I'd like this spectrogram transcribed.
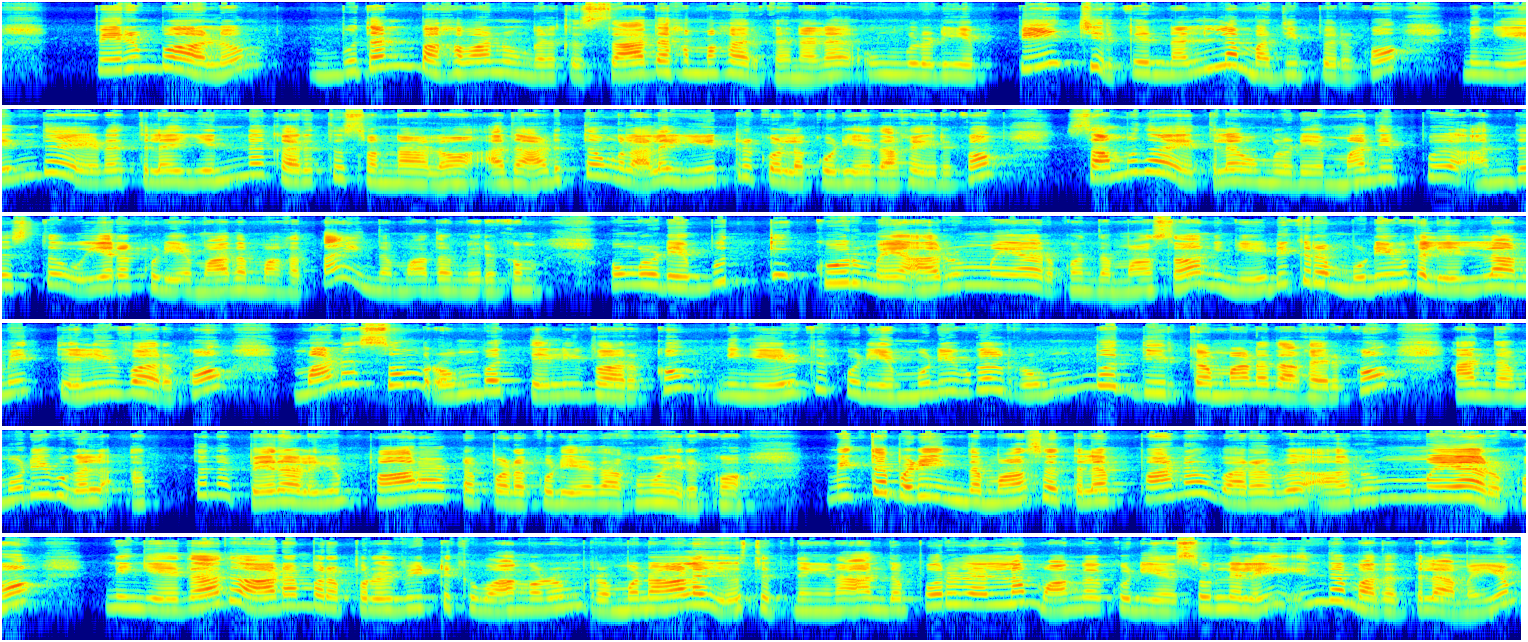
பெரும்பாலும் புதன் பகவான் உங்களுக்கு சாதகமாக இருக்கிறதுனால உங்களுடைய பேச்சிற்கு நல்ல மதிப்பு இருக்கும். நீங்கள் எந்த இடத்துல என்ன கருத்து சொன்னாலும் அது அடுத்தவங்களால் ஏற்றுக்கொள்ளக்கூடியதாக இருக்கும். சமுதாயத்தில் உங்களுடைய மதிப்பு அந்தஸ்து உயரக்கூடிய மாதமாகத்தான் இந்த மாதம் இருக்கும். உங்களுடைய புத்தி கூர்மை அருமையாக இருக்கும் இந்த மாதம் நீங்கள் எடுக்கிற முடிவுகள் எல்லாமே தெளிவாக இருக்கும். மனசும் ரொம்ப தெளிவாக இருக்கும். நீங்கள் எடுக்கக்கூடிய முடிவுகள் ரொம்ப தீர்க்கமானதாக இருக்கும். அந்த முடிவுகள் அத்தனை பேராலையும் பாராட்டப்படக்கூடியதாகவும் இருக்கும். மித்தபடி இந்த மாதத்தில் பண வரவு அருமையாக இருக்கும். நீங்கள் ஏதாவது ஆடம்பர பொருள் வீட்டுக்கு வாங்கணும்னு ரொம்ப நாளாக யோசிச்சிருந்தீங்கன்னா அந்த பொருளெல்லாம் வாங்கக்கூடிய சூழ்நிலை இந்த மாதத்தில் அமையும்.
